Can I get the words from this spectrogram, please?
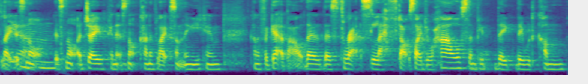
Like it's not it's not a joke and it's not kind of like something you can kind of forget about. There, there's threats left outside your house and people they, they would come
